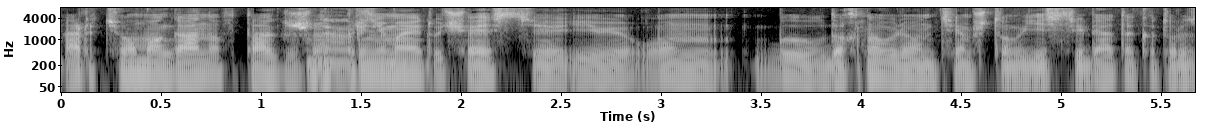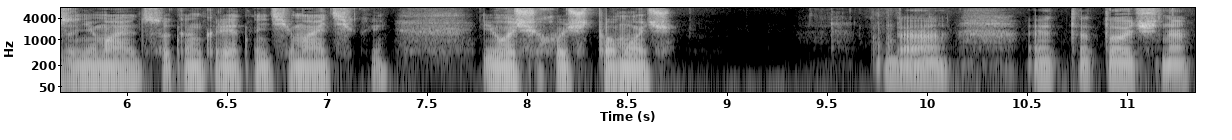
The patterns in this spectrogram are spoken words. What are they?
Артем Аганов также да, принимает участие, и он был вдохновлен тем, что есть ребята, которые занимаются конкретной тематикой и очень хочет помочь да, это точно.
